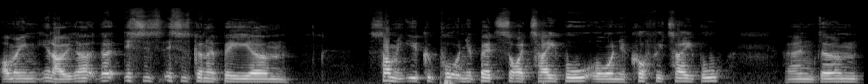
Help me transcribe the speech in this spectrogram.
I mean, you know, uh, this is this is going to be um, something you could put on your bedside table or on your coffee table and um,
